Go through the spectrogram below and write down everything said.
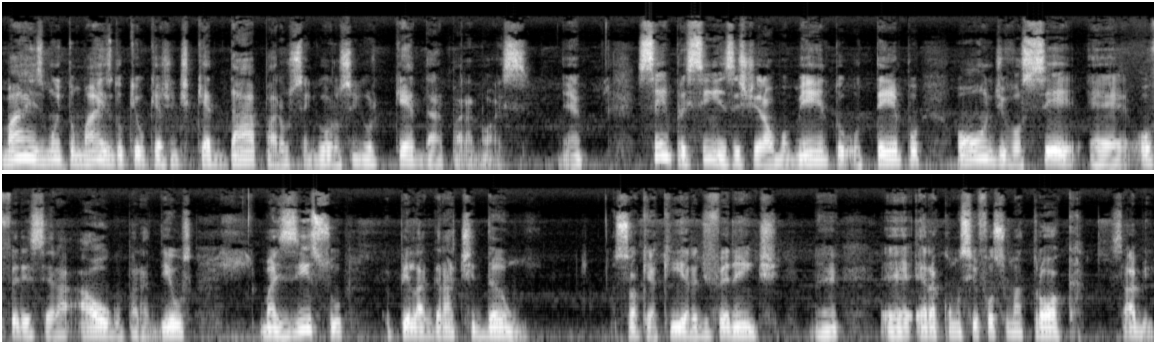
Mas muito mais do que o que a gente quer dar para o Senhor, o Senhor quer dar para nós, né? Sempre sim existirá o momento, o tempo onde você é, oferecerá algo para Deus, mas isso pela gratidão. Só que aqui era diferente, né? É, era como se fosse uma troca, sabe?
